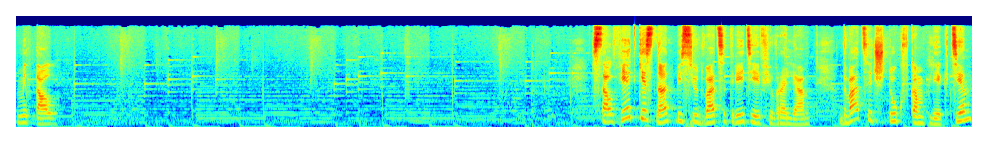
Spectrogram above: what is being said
металл. Салфетки с надписью 23 февраля. 20 штук в комплекте.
